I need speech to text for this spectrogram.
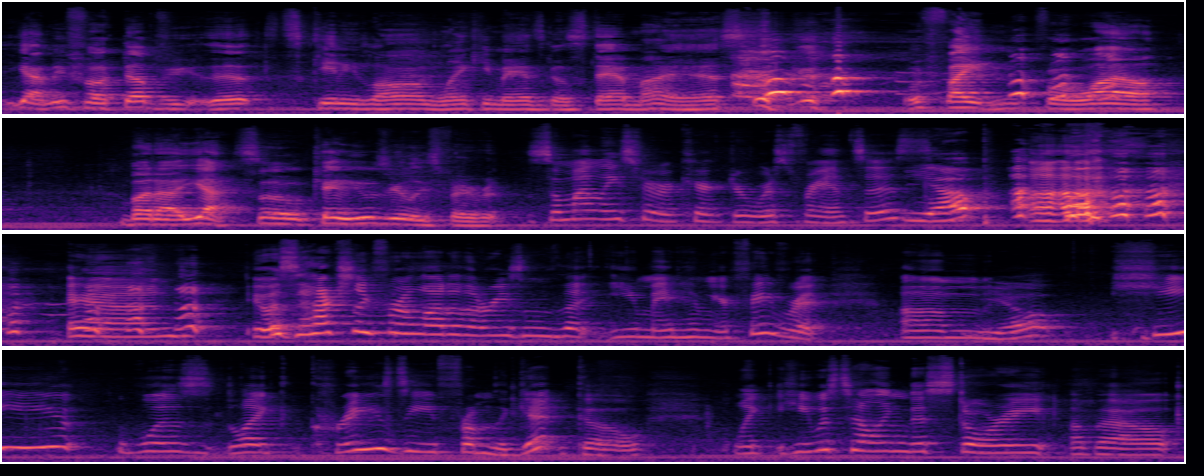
you got me fucked up. That skinny, long, lanky man's gonna stab my ass. We're fighting for a while. But uh, yeah, so Katie, who's your least favorite? So my least favorite character was Francis. Yep. Uh, and it was actually for a lot of the reasons that you made him your favorite. Um, yep. he was like crazy from the get go. Like he was telling this story about,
